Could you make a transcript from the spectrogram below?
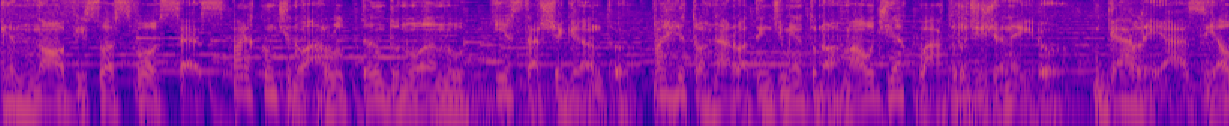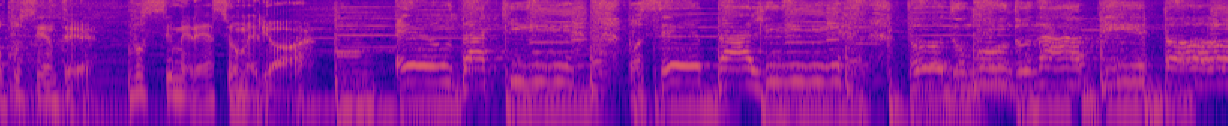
renove suas forças para continuar lutando no ano que está chegando. Vai retornar ao atendimento normal dia 4 de janeiro. Galeazzi Auto Center. Você merece o melhor. Eu daqui, você dali, todo mundo na Pitol.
